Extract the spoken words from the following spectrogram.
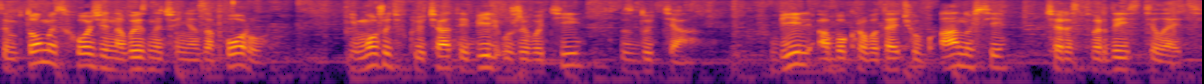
Симптоми схожі на визначення запору і можуть включати біль у животі, здуття, біль або кровотечу в анусі через твердий стілець.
